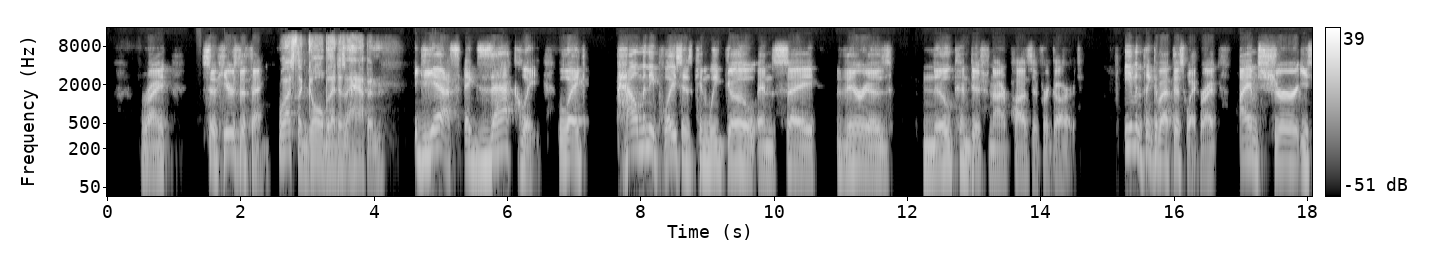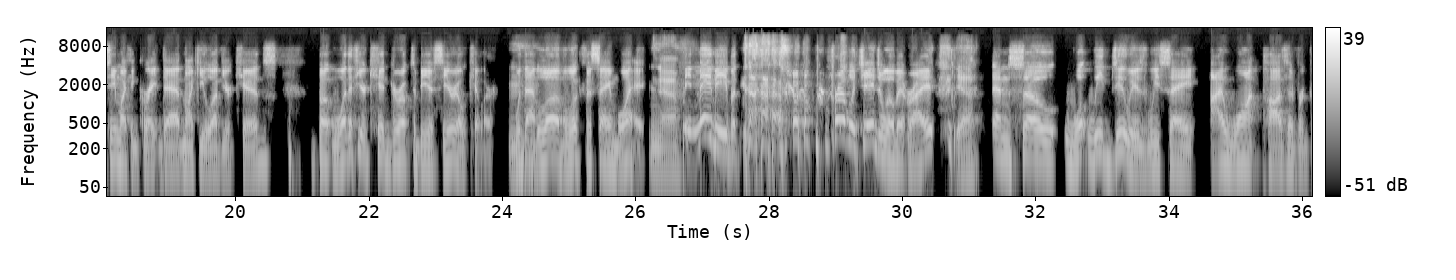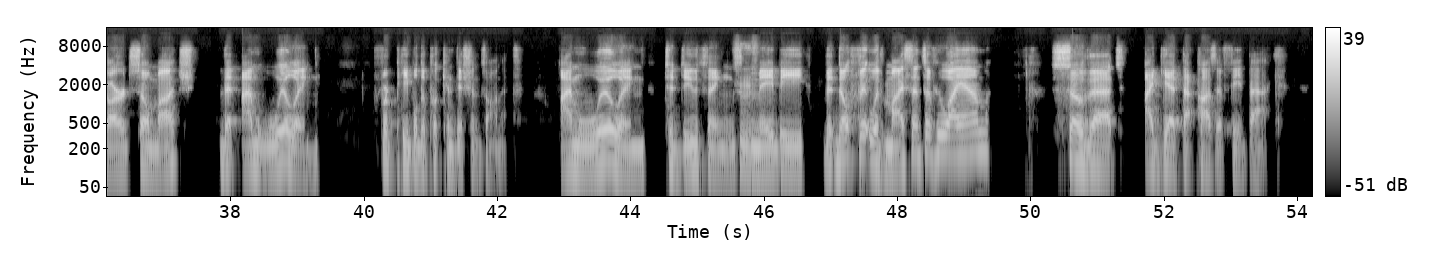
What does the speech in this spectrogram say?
right? So here's the thing. Well, that's the goal, but that doesn't happen. Yes, exactly. Like, how many places can we go and say there is no condition on our positive regard? Even think about this way, right? I am sure you seem like a great dad and like you love your kids. But what if your kid grew up to be a serial killer? Mm-hmm. Would that mm-hmm. love look the same way? Yeah. I mean, maybe, but probably change a little bit, right? Yeah. And so what we do is we say, I want positive regard so much that I'm willing for people to put conditions on it. I'm willing to do things hmm. maybe that don't fit with my sense of who I am, so that I get that positive feedback.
